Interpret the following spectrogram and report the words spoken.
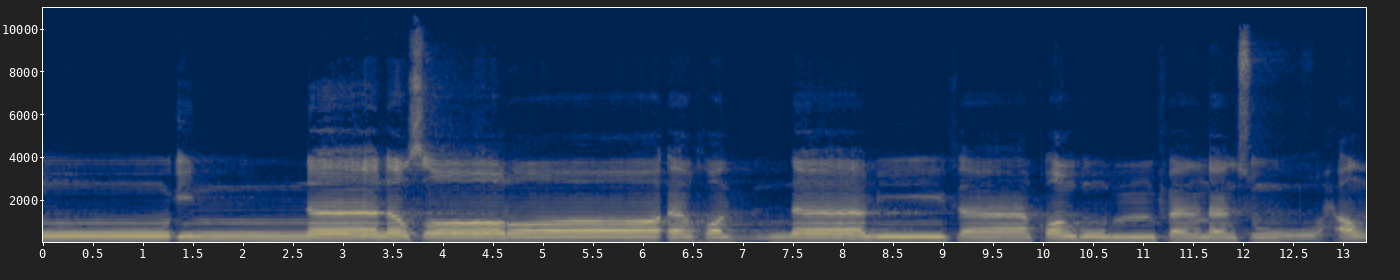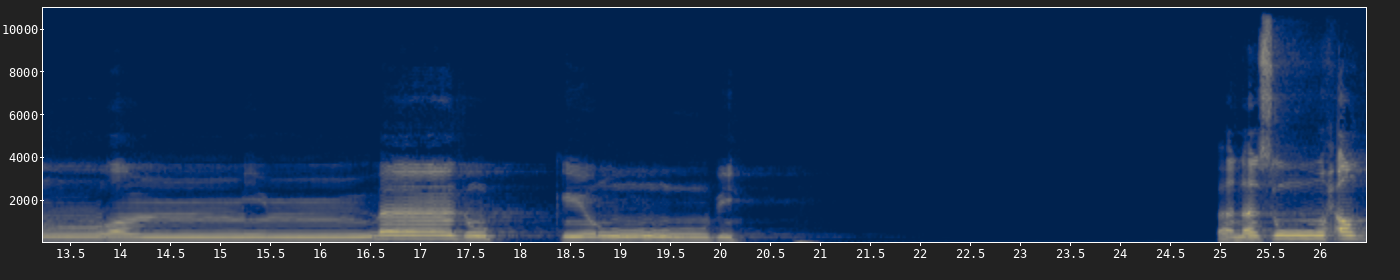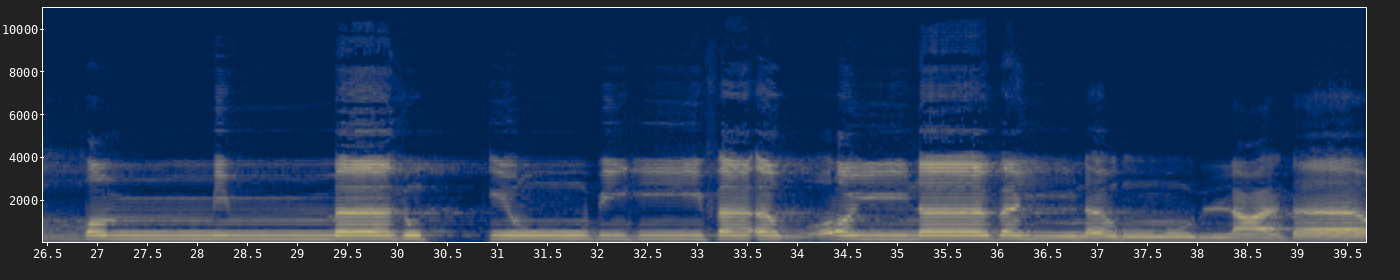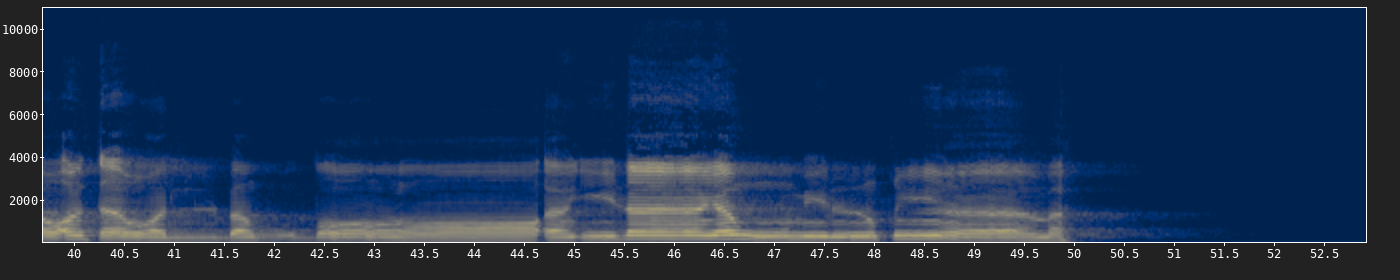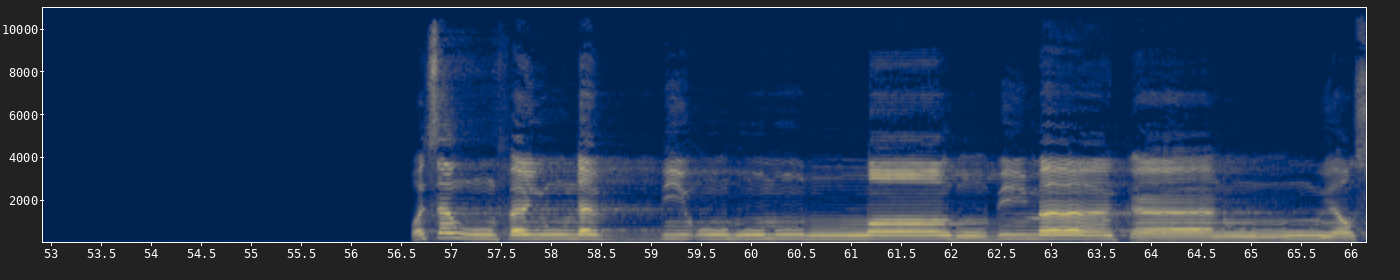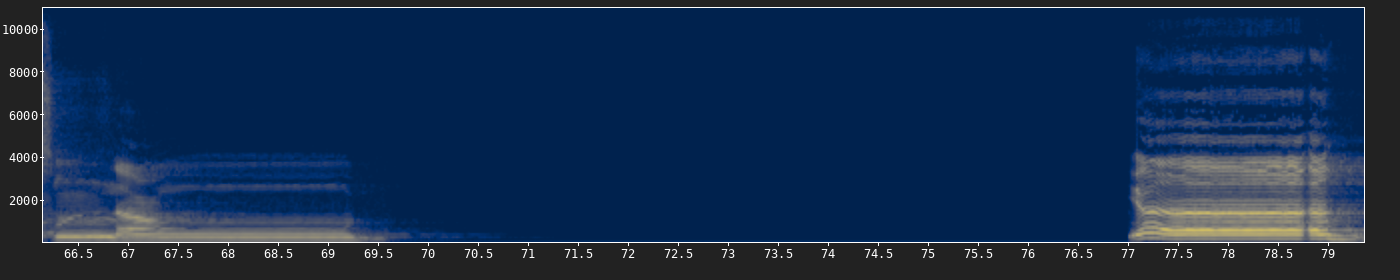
إنا نصارى أخذنا ميثاقهم فنسوا حظا مما ذكروا. فنسوا حظا مما ذكروا به فأغرينا بينهم العداوة والبغضاء إلى يوم وسوف ينبئهم الله بما كانوا يصنعون. يا أهل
